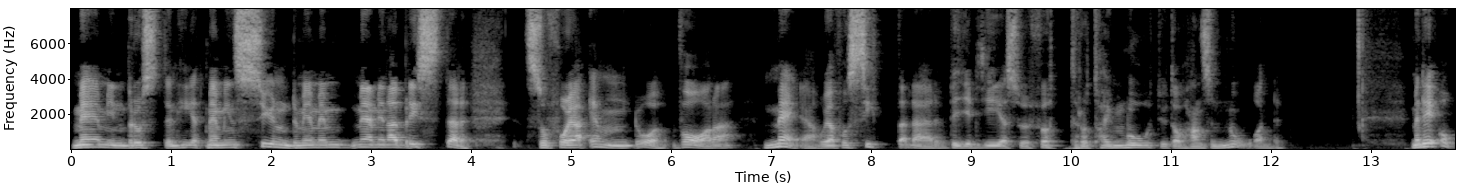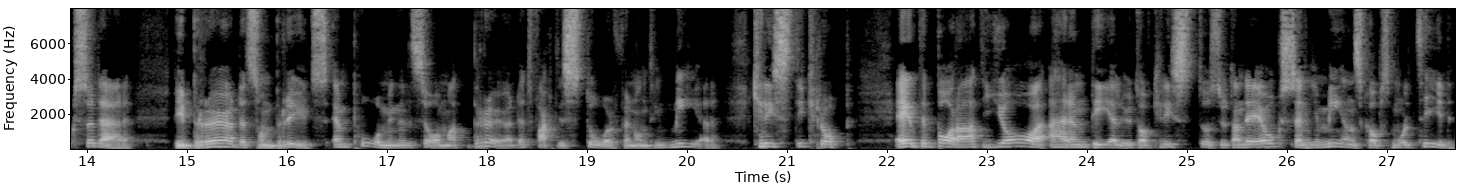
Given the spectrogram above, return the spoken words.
Med min brustenhet, med min synd, med, med, med mina brister så får jag ändå vara med och jag får sitta där vid Jesu fötter och ta emot utav hans nåd. Men det är också där vid brödet som bryts, en påminnelse om att brödet faktiskt står för någonting mer. Kristi kropp är inte bara att jag är en del utav Kristus, utan det är också en gemenskapsmåltid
